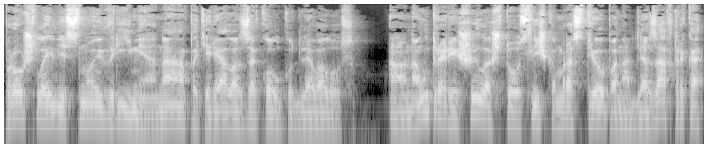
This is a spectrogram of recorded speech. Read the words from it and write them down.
Прошлой весной в Риме она потеряла заколку для волос. А на утро решила, что слишком растрепана для завтрака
